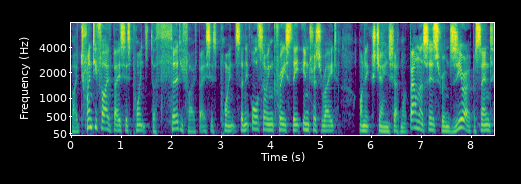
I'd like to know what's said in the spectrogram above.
by 25 basis points to 35 basis points, and it also increased the interest rate on exchange settlement balances from 0%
